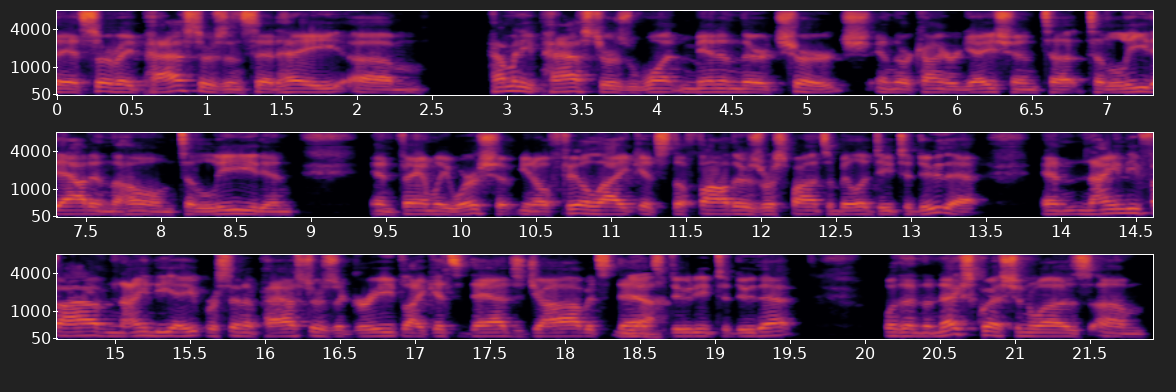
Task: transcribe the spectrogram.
they had surveyed pastors and said, "Hey, um, how many pastors want men in their church in their congregation to to lead out in the home, to lead in in family worship? You know, feel like it's the father's responsibility to do that." and 95 98% of pastors agreed like it's dad's job it's dad's yeah. duty to do that well then the next question was um,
